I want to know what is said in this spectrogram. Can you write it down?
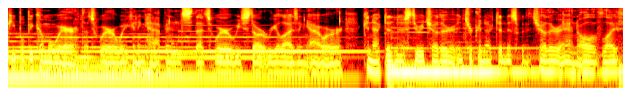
people become aware. That's where awakening happens. That's where we start realizing our connectedness to each other, interconnectedness with each other, and all of life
